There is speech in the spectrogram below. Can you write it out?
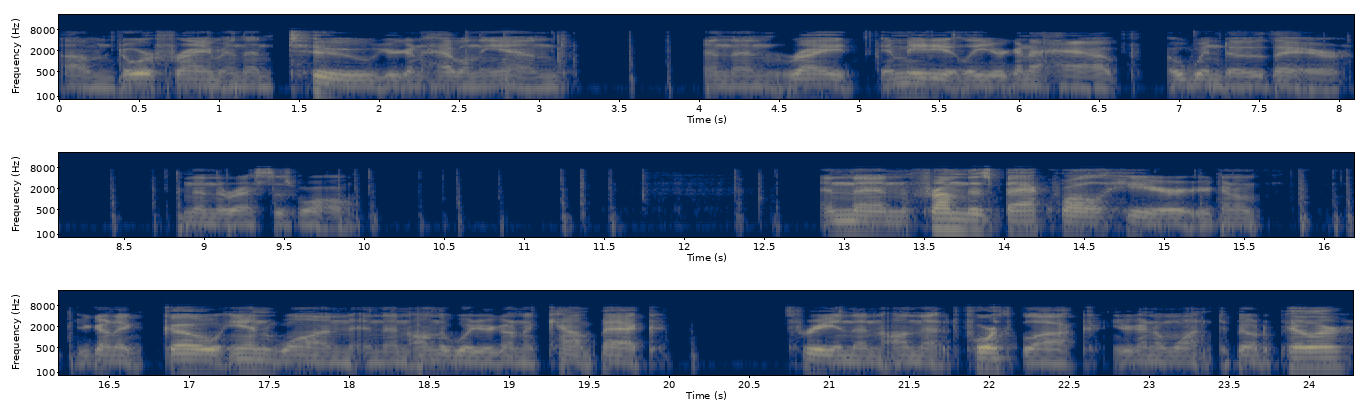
um, door frame, and then 2 you're going to have on the end. And then right immediately you're going to have a window there. And then the rest is wall. And then from this back wall here, you're going to you're going to go in one, and then on the wood you're going to count back three, and then on that fourth block you're going to want to build a pillar,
